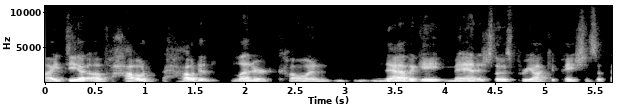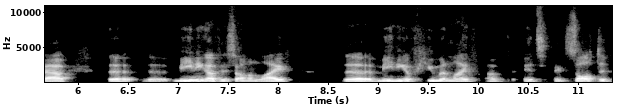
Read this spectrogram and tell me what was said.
idea of how how did Leonard Cohen navigate, manage those preoccupations about the the meaning of his own life, the meaning of human life, of its exalted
